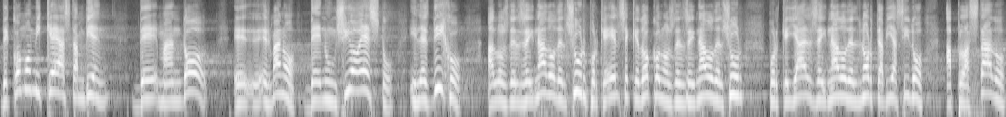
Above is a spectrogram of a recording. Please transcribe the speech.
de cómo Miqueas también demandó, eh, hermano, denunció esto y les dijo a los del reinado del sur, porque él se quedó con los del reinado del sur, porque ya el reinado del norte había sido aplastado,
